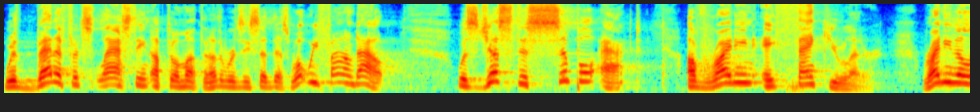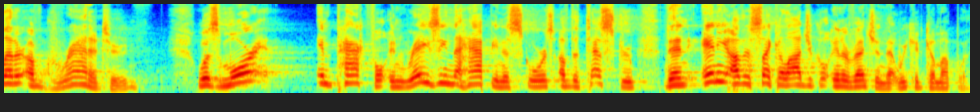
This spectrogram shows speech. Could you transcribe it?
with benefits lasting up to a month. In other words, he said this what we found out was just this simple act of writing a thank you letter, writing a letter of gratitude, was more impactful in raising the happiness scores of the test group than any other psychological intervention that we could come up with.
